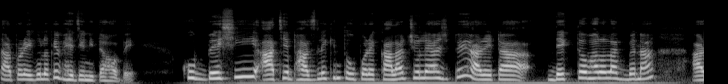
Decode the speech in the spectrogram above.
তারপর এগুলোকে ভেজে নিতে হবে। খুব বেশি আঁচে ভাজলে কিন্তু উপরে কালার চলে আসবে আর এটা দেখতেও ভালো লাগবে না আর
